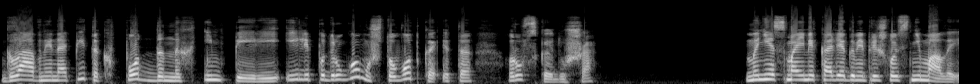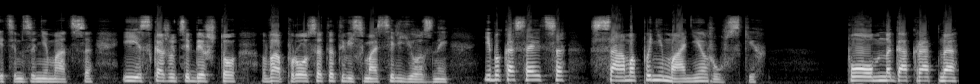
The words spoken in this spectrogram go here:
главный напиток подданных империи или по-другому, что водка это русская душа. Мне с моими коллегами пришлось немало этим заниматься, и скажу тебе, что вопрос этот весьма серьезный, ибо касается самопонимания русских. По многократно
